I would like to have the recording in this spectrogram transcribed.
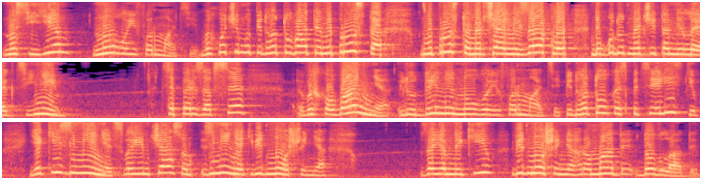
Носієм нової формації. Ми хочемо підготувати не просто, не просто навчальний заклад, де будуть начитані лекції. Ні. Це перш за все виховання людини нової формації, підготовка спеціалістів, які змінять своїм часом, змінять відношення заявників, відношення громади до влади.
